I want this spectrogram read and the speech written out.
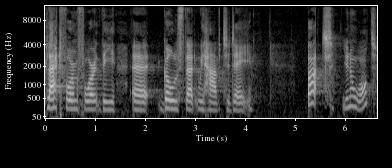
platform for the uh, goals that we have today. But you know what?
